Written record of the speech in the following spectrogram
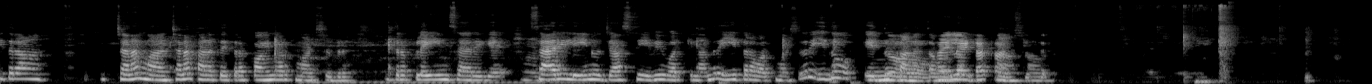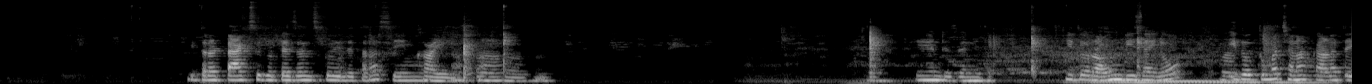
ಈ ತರ ಚೆನ್ನಾಗಿ ಮಾ ಚೆನ್ನಾಗಿ ಕಾಣುತ್ತೆ ಈ ತರ ಕಾಯಿನ್ ವರ್ಕ್ ಮಾಡಿಸಿದ್ರೆ. ಈ ತರ ಪ್ಲೇನ್ ಸ್ಯಾರಿಗೆ ಸ್ಯಾರಿಲಿ ಏನು ಜಾಸ್ತಿ ಹೆವಿ ವರ್ಕ್ ಇಲ್ಲ ಅಂದ್ರೆ ಈ ತರ ವರ್ಕ್ ಮಾಡಿಸಿದ್ರೆ ಇದು ಎದ್ದು ಕಾಣುತ್ತೆ. ಹೈಲೈಟ್ ಆಗಿ ಕಾಣಿಸುತ್ತೆ. ಈ ತರ ಟ್ಯಾಕ್ಸಿಗೂ ಟೆಸಲ್ಸ್ಗೂ ಇದೆ ತರ ಸೇಮ್ ಕಾಯಿ ಏನು ಡಿಸೈನ್ ಇದೆ? ಇದು ರೌಂಡ್ ಡಿಸೈನು ಇದು ತುಂಬಾ ಚೆನ್ನಾಗಿ ಕಾಣುತ್ತೆ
